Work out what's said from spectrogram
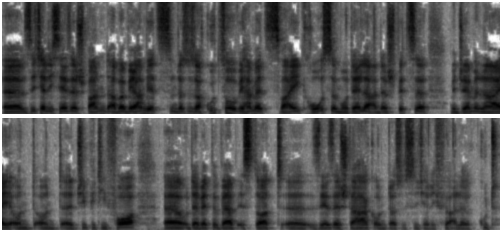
Äh, sicherlich sehr, sehr spannend, aber wir haben jetzt, und das ist auch gut so, wir haben jetzt zwei große Modelle an der Spitze mit Gemini und, und äh, GPT-4 äh, und der Wettbewerb ist dort äh, sehr, sehr stark und das ist sicherlich für alle gut.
